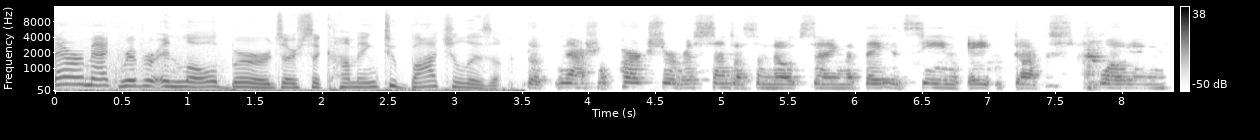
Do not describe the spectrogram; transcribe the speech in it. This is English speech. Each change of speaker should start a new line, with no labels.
Merrimack River in Lowell, birds are succumbing to botulism.
The National Park Service sent us a note saying that they had seen eight ducks floating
